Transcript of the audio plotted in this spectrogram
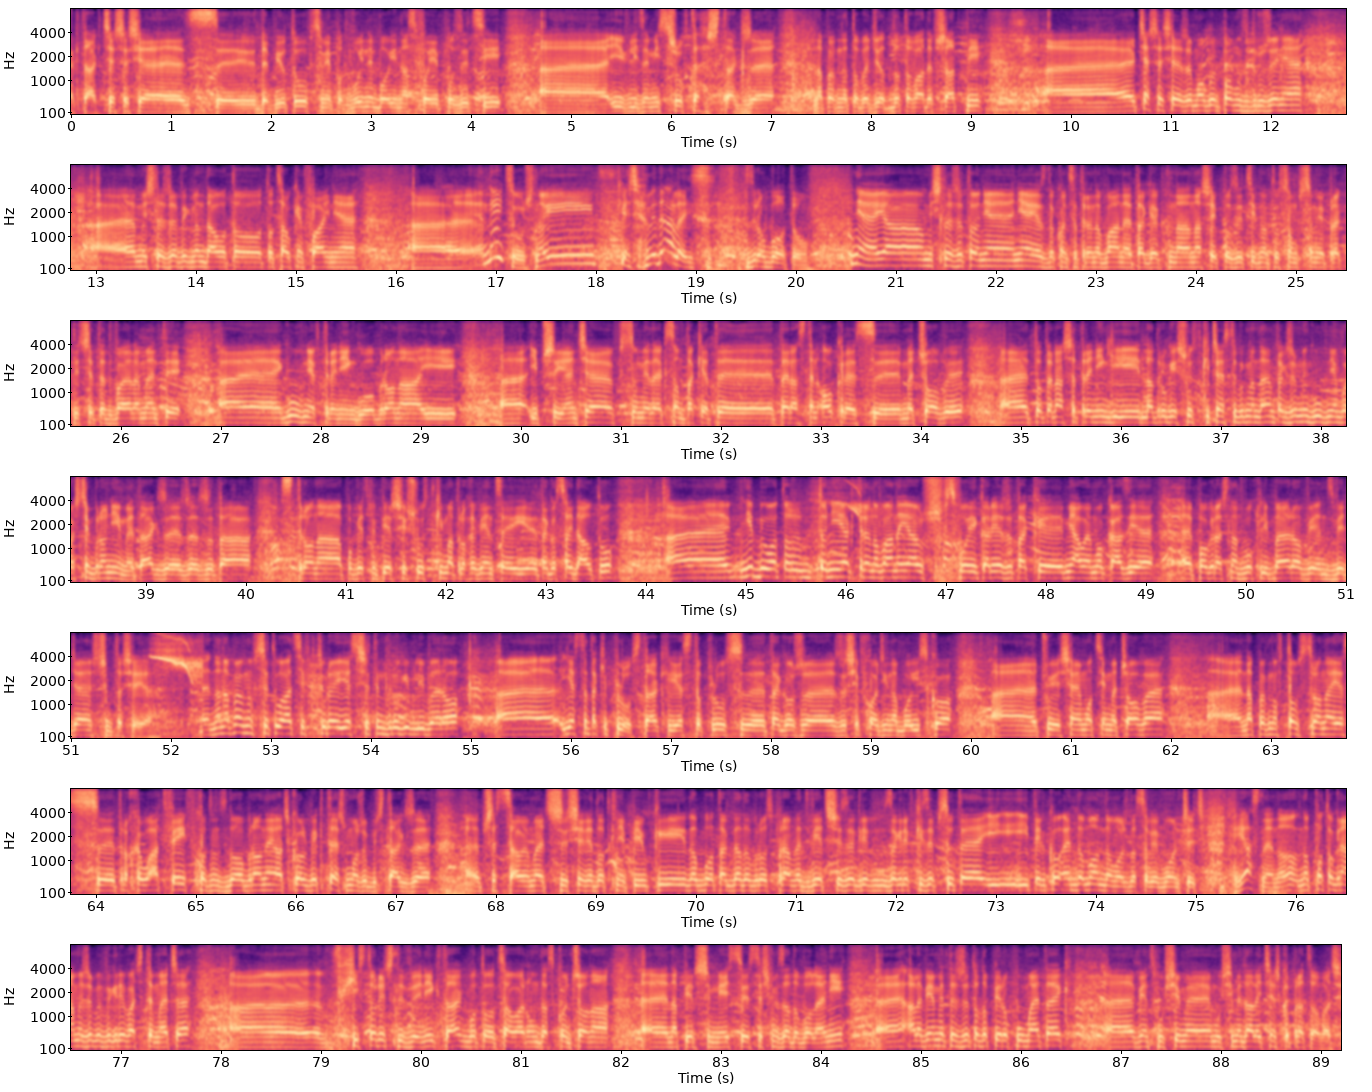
Tak, tak. Cieszę się z y, debiutu, w sumie podwójny, bo i na swojej pozycji e, i w Lidze Mistrzów też, także na pewno to będzie odnotowane w szatni. E, cieszę się, że mogłem pomóc drużynie. E, myślę, że wyglądało to, to całkiem fajnie. E, no i cóż, no i jedziemy dalej z, z robotą. Nie, ja myślę, że to nie, nie jest do końca trenowane, tak jak na naszej pozycji, no to są w sumie praktycznie te dwa elementy, e, głównie w treningu, obrona i, i przyjęcie. W sumie jak są takie te, teraz ten okres y, meczowy, to te nasze treningi dla drugiej szóstki często wyglądają tak, że my głównie właśnie bronimy, tak, że, że, że ta strona powiedzmy pierwszej szóstki ma trochę więcej e, tego side-outu. E, nie było to, to nijak trenowane, ja już w swojej karierze tak e, miałem okazję pograć na dwóch libero, więc wiedziałem z czym to się je. No na pewno w sytuacji, w której jest się tym drugim libero, jest to taki plus, tak? Jest to plus tego, że, że się wchodzi na boisko, czuje się emocje meczowe. Na pewno w tą stronę jest trochę łatwiej wchodząc do obrony, aczkolwiek też może być tak, że przez cały mecz się nie dotknie piłki, no bo tak na dobrą sprawę dwie, trzy zagryw, zagrywki zepsute i, i tylko endomondo można sobie włączyć. Jasne, no, no po to gramy, żeby wygrywać te mecze. E, historyczny wynik, tak, bo to cała runda skończona e, na pierwszym miejscu, jesteśmy zadowoleni, e, ale wiemy też, że to dopiero półmetek, e, więc musimy, musimy dalej ciężko pracować.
